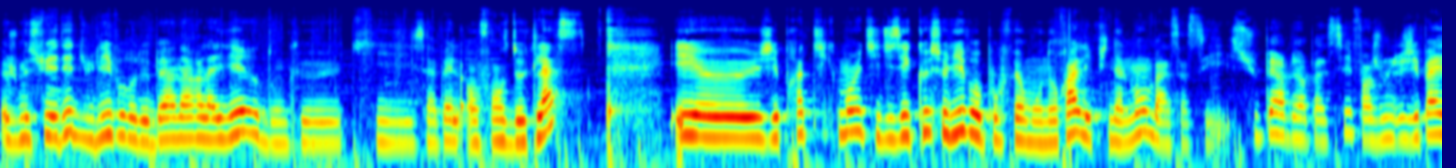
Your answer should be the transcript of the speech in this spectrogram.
je me suis aidée du livre de Bernard Layère, donc euh, qui s'appelle Enfance de classe. Et euh, j'ai pratiquement utilisé que ce livre pour faire mon oral et finalement bah ça s'est super bien passé. Enfin je pas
